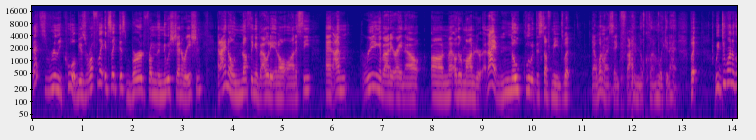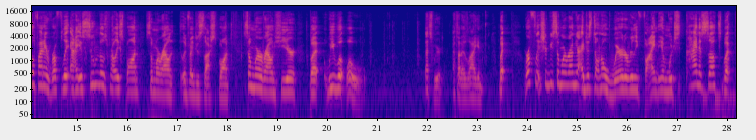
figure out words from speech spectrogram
that's really cool because Rufflet, it's like this bird from the newest generation. And I know nothing about it in all honesty. And I'm reading about it right now on my other monitor. And I have no clue what this stuff means. But, yeah, what am I saying? I have no clue I'm looking at. But we do want to go find a Rufflet, and I assume those probably spawn somewhere around, if I do slash spawn, somewhere around here, but we will, whoa, that's weird, I thought I was lagging, but Rufflet should be somewhere around here, I just don't know where to really find him, which kind of sucks, but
